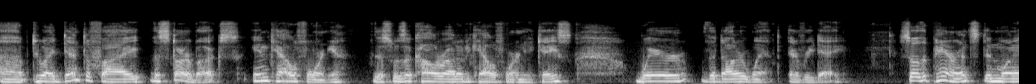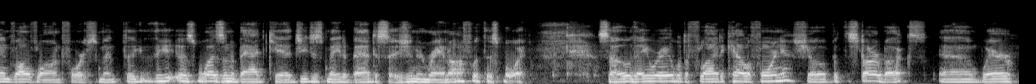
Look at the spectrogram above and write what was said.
uh, to identify the Starbucks in California. This was a Colorado to California case where the daughter went every day. So the parents didn't want to involve law enforcement. The, the, it was, wasn't a bad kid. She just made a bad decision and ran off with this boy. So they were able to fly to California, show up at the Starbucks, uh, where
